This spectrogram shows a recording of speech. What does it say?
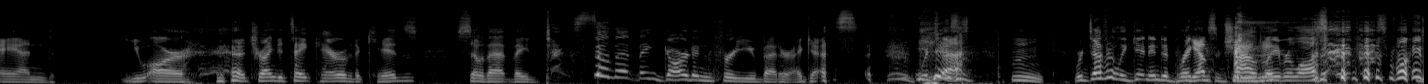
and you are trying to take care of the kids so that they so that they garden for you better i guess which Yeah. is hmm, we're definitely getting into breaking Yep. some child Mhm. labor laws at this point Yep.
